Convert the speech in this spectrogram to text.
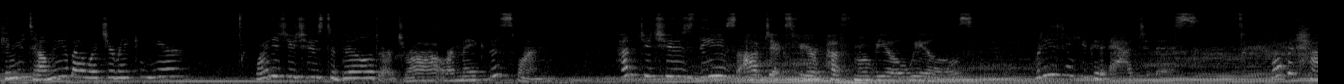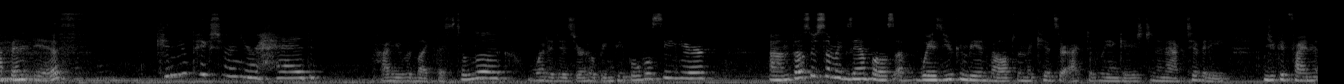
can you tell me about what you're making here? Why did you choose to build or draw or make this one? How did you choose these objects for your Puffmobile wheels? What do you think you could add to this? What would happen if, can you picture in your head how you would like this to look, what it is you're hoping people will see here? Um, those are some examples of ways you can be involved when the kids are actively engaged in an activity. You can find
